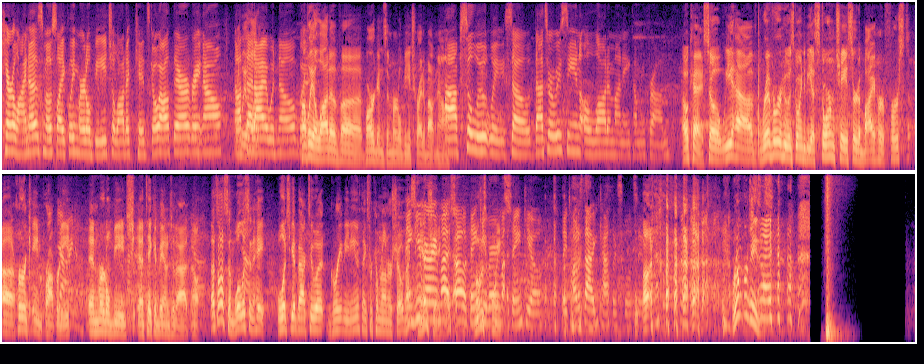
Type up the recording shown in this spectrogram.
Carolinas, most likely Myrtle Beach. A lot of kids go out there right now. Probably Not that I would know, but Probably a lot of uh, bargains in Myrtle Beach right about now. absolutely. So that's where we've seen a lot of money coming from. Okay, so we have River, who is going to be a storm chaser to buy her first uh, hurricane property Yeah, in Myrtle Beach and take advantage of that. Oh, that's awesome. Well, listen, hey, we'll let you get back to it. Great meeting you. Thanks for coming on our show. Thank nice you very much. also. Oh, thank Bonus you very much. Thank you. They taught us that in Catholic school too. Uh, Room for Jesus.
